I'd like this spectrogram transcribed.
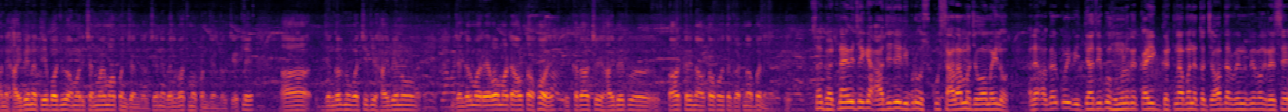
અને હાઈવેના તે બાજુ અમારી ચનમાઈમાં પણ જંગલ છે અને વેલવાચમાં પણ જંગલ છે. એટલે આ જંગલનું વચ્ચે જે હાઈવેનો જંગલમાં રહેવા માટે આવતા હોય એ કદાચ હાઈવે પાર કરીને આવતા હોય તો ઘટના બને. સર ઘટના એવી છે કે આજે જે દીપડો શાળામાં જોવા મળ્યો અને અગર કોઈ વિદ્યાર્થી પર હુમલો કે કઈ ઘટના બને તો જવાબદાર વન વિભાગ રહેશે?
